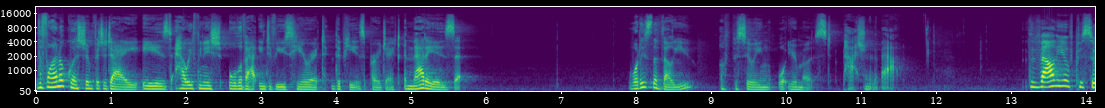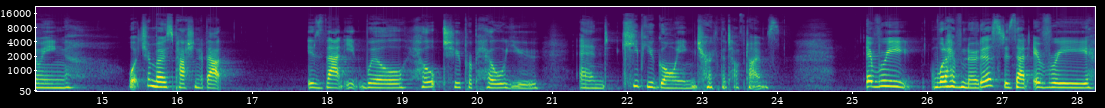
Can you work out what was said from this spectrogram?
the final question for today is how we finish all of our interviews here at the Peers Project, and that is what is the value of pursuing what you're most passionate about? The value of pursuing what you're most passionate about is that it will help to propel you and keep you going during the tough times. Every what I've noticed is that every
